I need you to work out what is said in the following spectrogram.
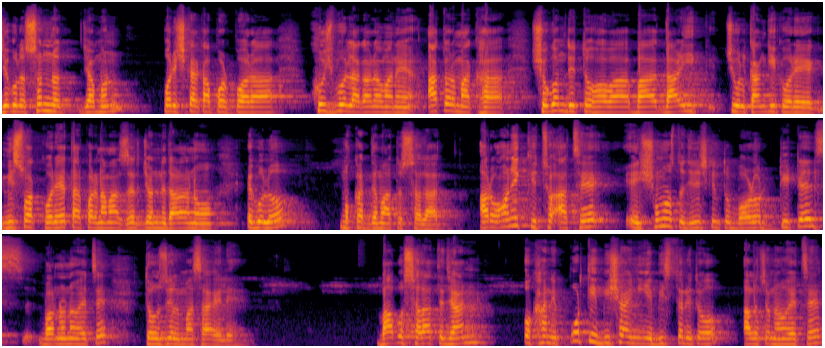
যেগুলো সন্ন্যত যেমন পরিষ্কার কাপড় পরা, খুশবু লাগানো মানে আতর মাখা, সুগন্ধিত হওয়া বা দাড়ি, চুল কাঙ্গি করে, মিসওয়াক করে, তারপরে নামাজের জন্য দাঁড়ানো, এগুলো মোকদ্দমাতুসালাত আরও অনেক কিছু আছে। এই সমস্ত জিনিস কিন্তু বড় ডিটেলস বর্ণনা হয়েছে। তৌজুল মাসাইলে। বাবু সালাতে যান। ওখানে প্রতি বিষয় নিয়ে বিস্তারিত আলোচনা হয়েছে।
